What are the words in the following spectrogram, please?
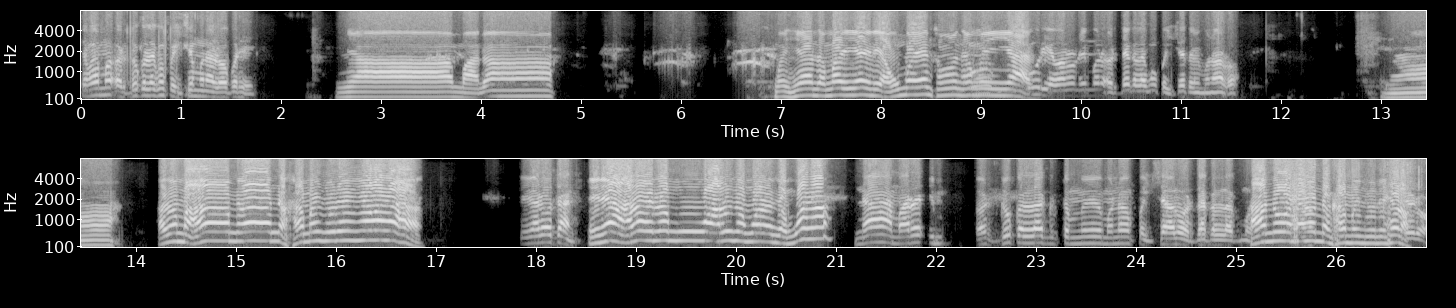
તમારે અડધો કલાકમાં પૈસા મને આલવા પડે મારા મહિયા તમારે યાર રહેવું મળે હું રહેવાનું નહીં મને અડધા કલાકમાં પૈસા તમે મને આલો હા. અરે મારા પેલા નખામાં જોડે અહીંયા આવ્યા તૈયાર હતા એને આનો એટલે હું આલું જમવાનું જમવાના? ના મારે અડધો કલાક તમે મને પૈસા આલો અડધા કલાકમાં. આનો હેરો નખામાં જોડે હેરો.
